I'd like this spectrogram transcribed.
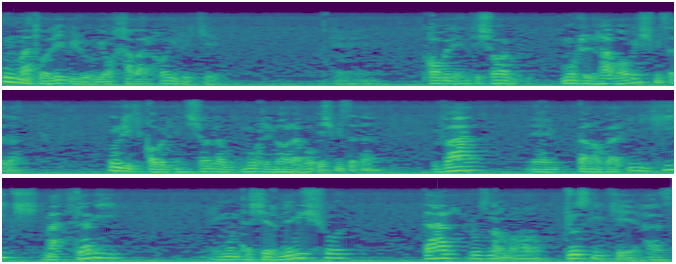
اون مطالبی رو یا خبرهایی رو که قابل انتشار مهر روا بهش می‌زدن. اون که قابل انتشار نبود مهر ناروا بهش می‌زدن. و بنابراین هیچ مطلبی منتشر نمی‌شد در روزنامه ها جز اینکه از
